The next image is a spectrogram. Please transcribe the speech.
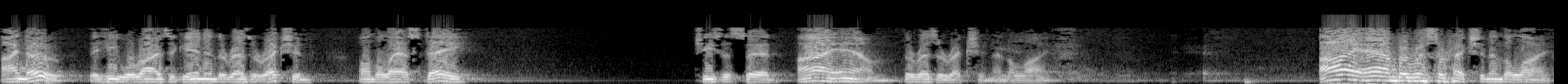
I know that he will rise again in the resurrection on the last day. Jesus said, I am the resurrection and the life. I am the resurrection and the life.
